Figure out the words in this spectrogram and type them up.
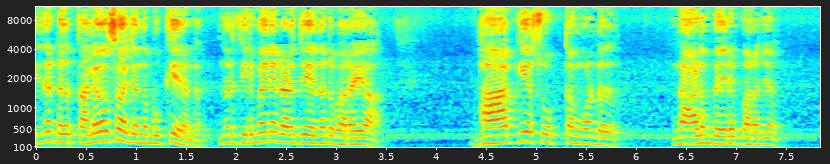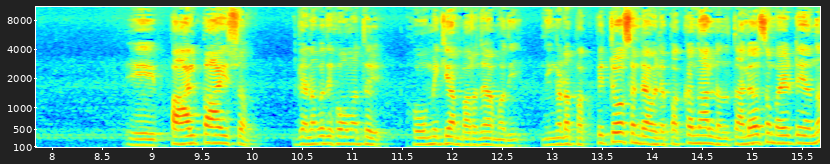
എന്നിട്ട് തലേദിവസം ചെന്ന് ബുക്ക് ചെയ്യേണ്ടത് എന്നിട്ട് തിരുമേനിയുടെ അടുത്ത് ചെന്നിട്ട് പറയുക ഭാഗ്യസൂക്തം കൊണ്ട് നാളും പേരും പറഞ്ഞ് ഈ പാൽപായസം ഗണപതി ഹോമത്തിൽ ഹോമിക്കാൻ പറഞ്ഞാൽ മതി. നിങ്ങളുടെ പക് പിറ്റോസം രാവിലെ പക്കന്നാളിനൊന്ന് തലേദിവസം വൈകിട്ട് ചെന്ന്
